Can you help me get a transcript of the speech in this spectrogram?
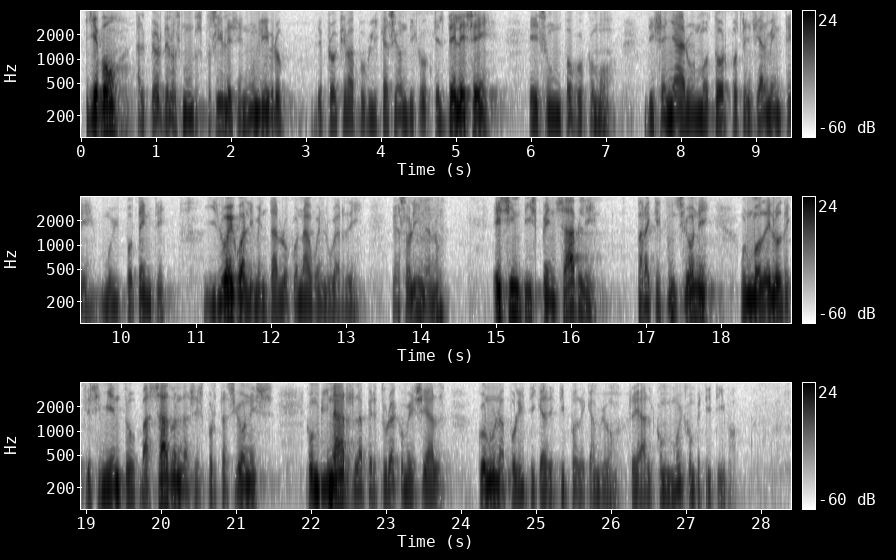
llevó al peor de los mundos posibles. En un libro de próxima publicación dijo que el TLC es un poco como diseñar un motor potencialmente muy potente y luego alimentarlo con agua en lugar de gasolina. ¿no? Es indispensable para que funcione un modelo de crecimiento basado en las exportaciones combinar la apertura comercial con una política de tipo de cambio real muy competitivo.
